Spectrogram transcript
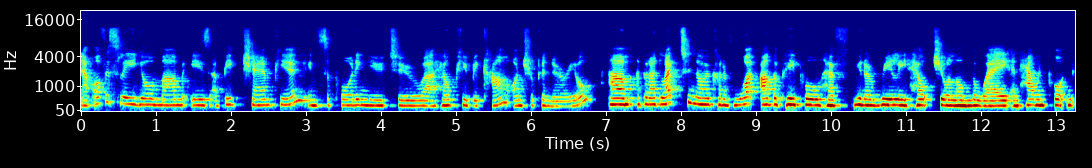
Now, obviously, your mum is a big champion in supporting you to uh, help you become entrepreneurial. Um, but I'd like to know kind of what other people have, you know, really helped you along the way and how important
